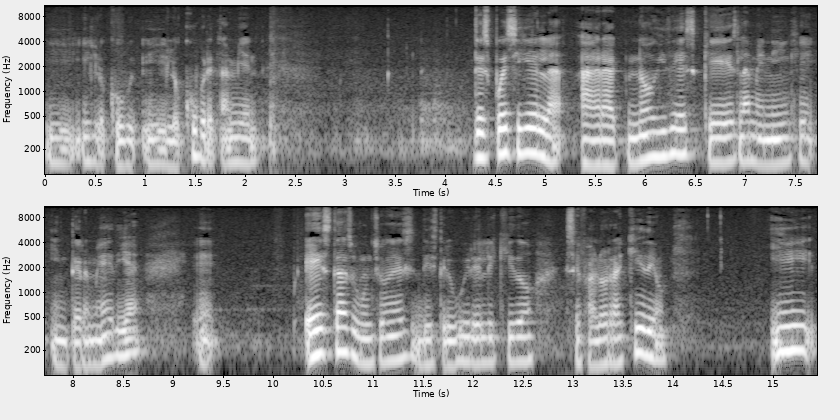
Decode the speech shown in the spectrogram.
y, y, lo, cubre, y lo cubre también. Después sigue la aracnoides, que es la meninge intermedia. Eh, esta su función es distribuir el líquido cefalorraquídeo. Y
